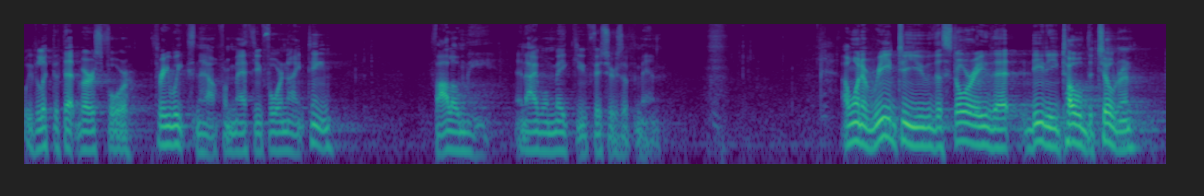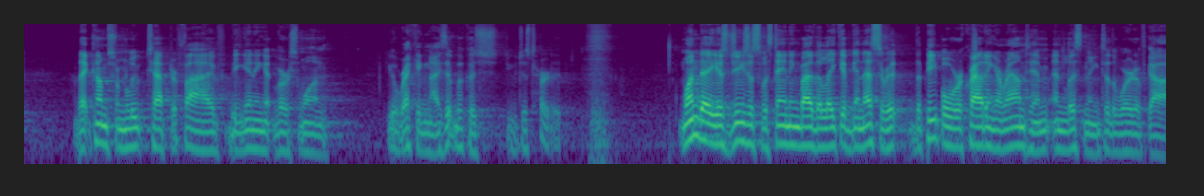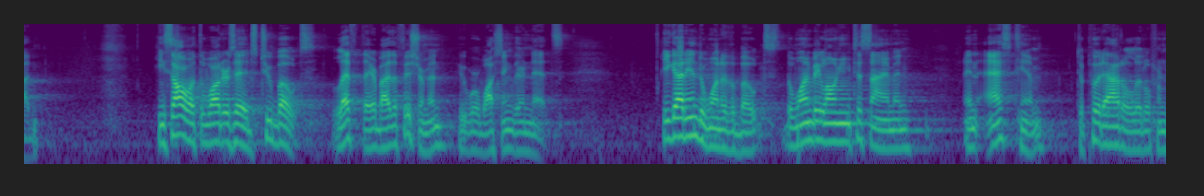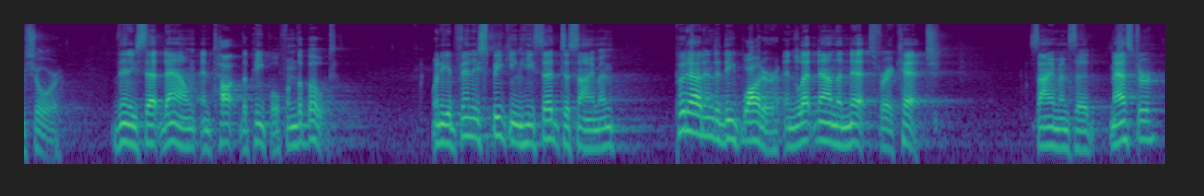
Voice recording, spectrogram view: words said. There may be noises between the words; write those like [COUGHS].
We've looked at that verse for three weeks now from Matthew 4 19. Follow me, and I will make you fishers of men. I want to read to you the story that Dee Dee told the children that comes from Luke chapter 5, beginning at verse 1. You'll recognize it because you just heard it. One day, as Jesus was standing by the lake of Gennesaret, the people were crowding around him and listening to the word of God. He saw at the water's edge two boats left there by the fishermen who were washing their nets. He got into one of the boats, the one belonging to Simon, and asked him to put out a little from shore. Then he sat down and taught the people from the boat. When he had finished speaking, he said to Simon, Put out into deep water and let down the nets for a catch. Simon said, Master,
